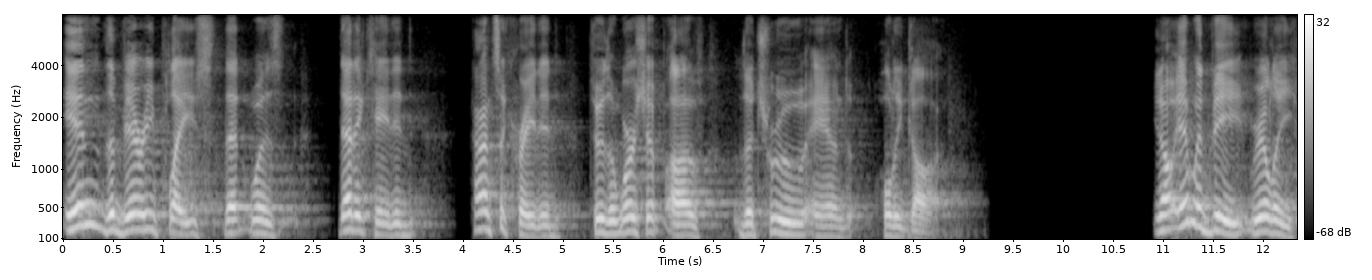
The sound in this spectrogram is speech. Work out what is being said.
in the very place that was dedicated, consecrated to the worship of the true and holy God. You know, it would be really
